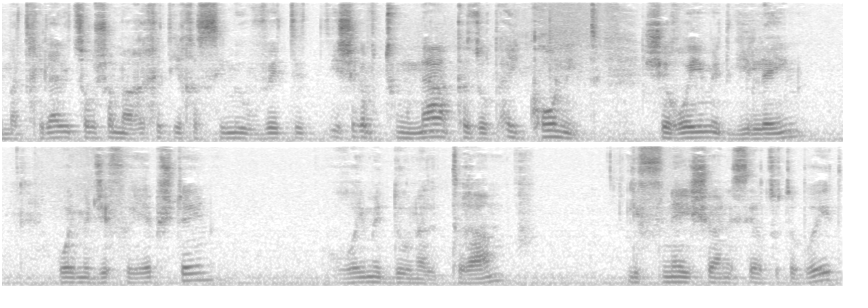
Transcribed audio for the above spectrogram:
ומתחילה ליצור שם מערכת יחסים מעוותת. יש גם תמונה כזאת אייקונית, שרואים את גיליין, רואים את ג'פרי אפשטיין, רואים את דונלד טראמפ, לפני שהוא היה נשיא ארצות הברית,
